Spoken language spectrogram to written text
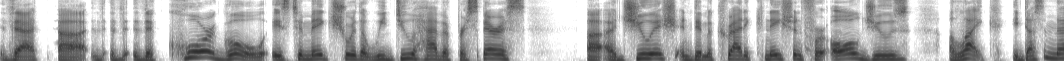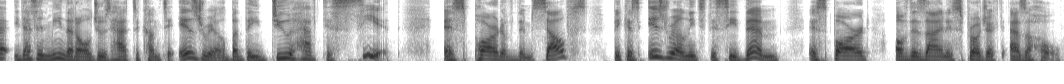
that uh, the, the core goal is to make sure that we do have a prosperous, uh, a Jewish and democratic nation for all Jews alike. It doesn't ma- it doesn't mean that all Jews had to come to Israel, but they do have to see it as part of themselves because Israel needs to see them as part of the Zionist project as a whole.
